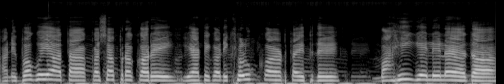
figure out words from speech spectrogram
आणि बघूया आता कशा प्रकारे या ठिकाणी खेळून काढता येते. माही गेलेला आहे आता.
